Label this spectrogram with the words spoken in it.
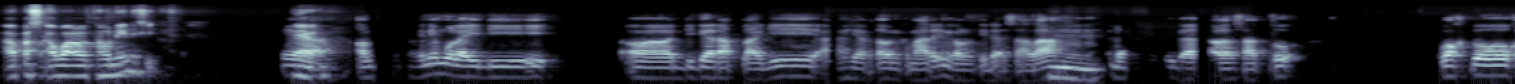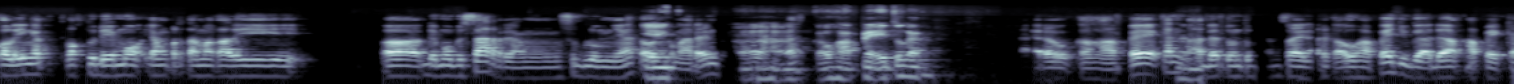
Pas awal tahun ini sih? Ya, ya. ini mulai di uh, digarap lagi akhir tahun kemarin kalau tidak salah. Hmm. Ada juga salah satu waktu kalau ingat waktu demo yang pertama kali uh, demo besar yang sebelumnya tahun yang, kemarin. uh, KUHP itu kan? RKUHP kan nah. ada tuntutan selain RKUHP juga ada KPK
